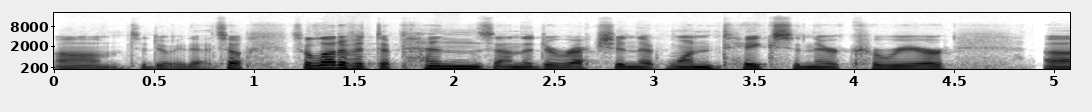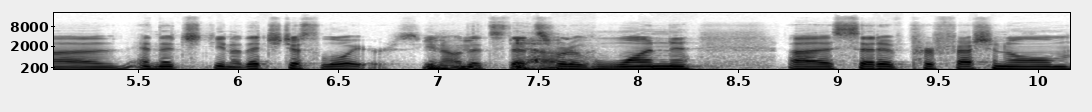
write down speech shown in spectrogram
um, to doing that. So so a lot of it depends on the direction that one takes in their career. Uh, and that's you know that's just lawyers you know that's that's Yeah. sort of one uh, set of professional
